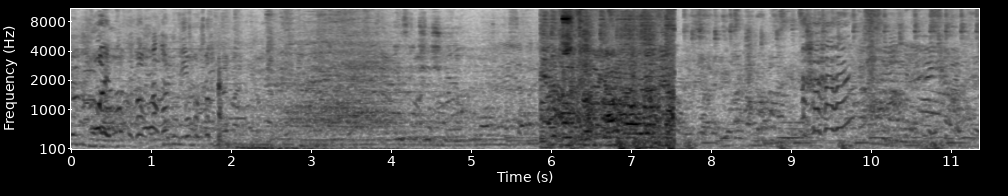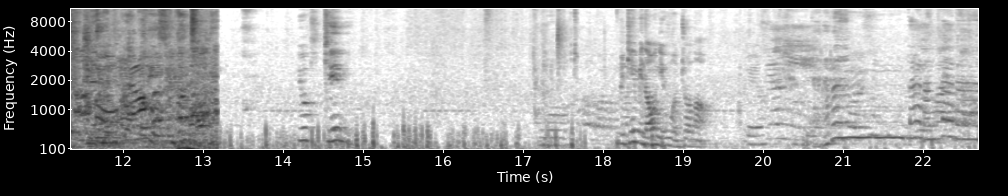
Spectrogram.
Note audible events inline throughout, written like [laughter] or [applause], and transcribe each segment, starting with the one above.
여기 개미. 나온 이유 뭔지 아나? 왜요? 따라란 따란 따란.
